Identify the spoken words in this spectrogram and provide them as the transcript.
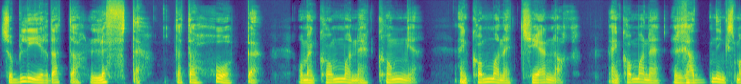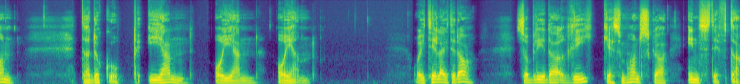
så blir dette løftet, dette håpet om en kommende konge, en kommende tjener, en kommende redningsmann, det dukker opp igjen og igjen og igjen. Og i tillegg til det så blir det riket som han skal innstifte,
